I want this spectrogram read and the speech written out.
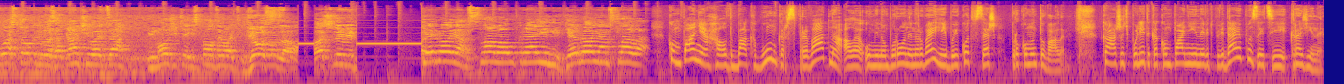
у вас топливо заканчивается, вы можете использовать Весла. Пошли ви. Героям слава Украине! Героям слава! Компанія Haltbach Bunkers приватна, але у Міноборони Норвегії бойкот все ж прокоментували. Кажуть, політика компанії не відповідає позиції країни.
